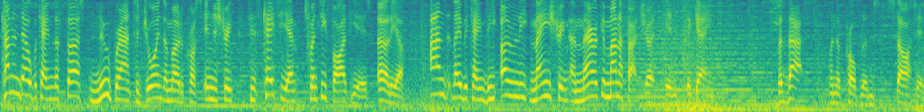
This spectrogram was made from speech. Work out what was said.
Cannondale became the first new brand to join the motocross industry since KTM 25 years earlier. And they became the only mainstream American manufacturer in the game. But that's when the problems started.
